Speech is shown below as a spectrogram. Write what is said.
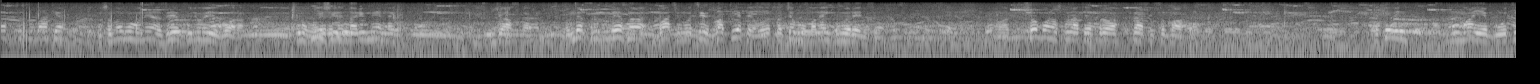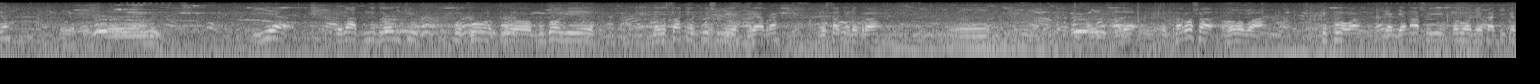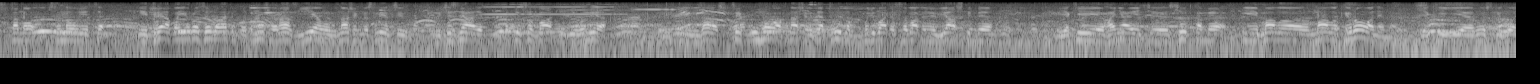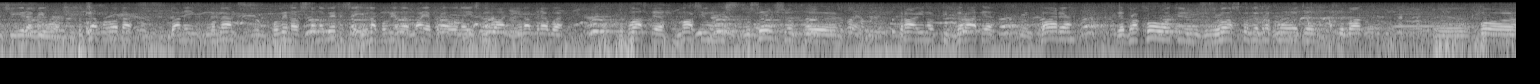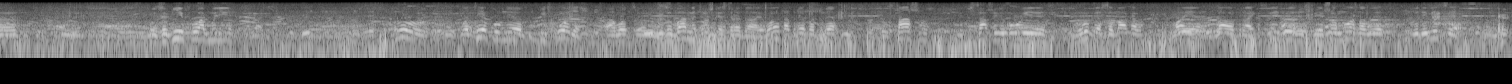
Ці собаки, в основному вони з в горах. Крупніші на рівнинних участках. Ми приблизно бачимо цих два типи на цьому маленькому. От. Що можна сказати про першу собаку? Такий він має бути. Є ряд недоліків по, по, по будові недостатньо опущені ребра, недостатньо ребра. Е, Але хороша голова, типова, як для нашої породи, яка тільки встановлюється. І треба її розвивати, тому що раз є у наших мисливців вітчизняних такі собаки, і вони е, зараз в цих умовах наших, де трудно полювати собаками в'язкими, які ганяють е, сутками і мало, мало керованими, які є руські гончі і рабі гончі, то ця порода в даний момент повинна встановитися і вона повинна має право на існування. І нам треба докласти максимум зусиль, щоб е, правильно підбирати пари, вибраковувати, жорстко вибраковувати собак е, по е, зубній формулі. Ну, по типу вони підходять, а от зубами трошки страдають. От, наприклад, старшу, старшої вікової групи собака має два окрайки. Свої якщо можна, ви подивіться,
